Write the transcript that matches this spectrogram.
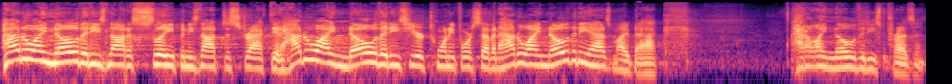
How do I know that He's not asleep and He's not distracted? How do I know that He's here 24 7? How do I know that He has my back? How do I know that He's present?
